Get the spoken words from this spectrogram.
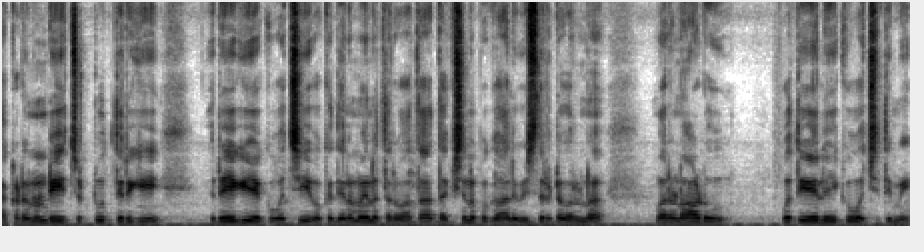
అక్కడ నుండి చుట్టూ తిరిగి రేగియకు వచ్చి ఒక దినమైన తర్వాత దక్షిణపు గాలి విసురుట వలన మరునాడు పొతియేలీకు వచ్చితిమి.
